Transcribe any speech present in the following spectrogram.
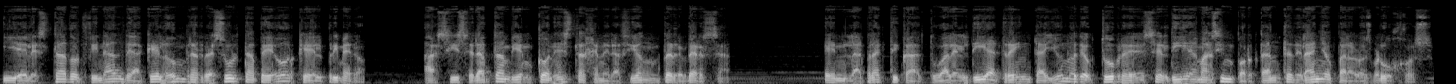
Y el estado final de aquel hombre resulta peor que el primero. Así será también con esta generación perversa. En la práctica actual el día 31 de octubre es el día más importante del año para los brujos.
